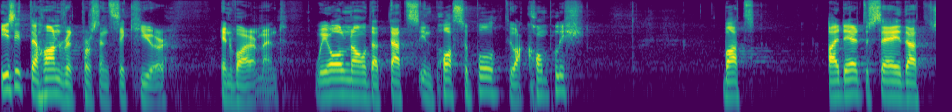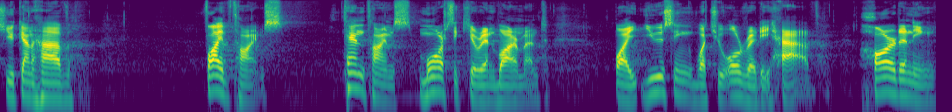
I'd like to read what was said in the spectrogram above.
Is it the 100% secure environment? We all know that that's impossible to accomplish, but I dare to say that you can have five times, 10 times more secure environment by using what you already have, hardening,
